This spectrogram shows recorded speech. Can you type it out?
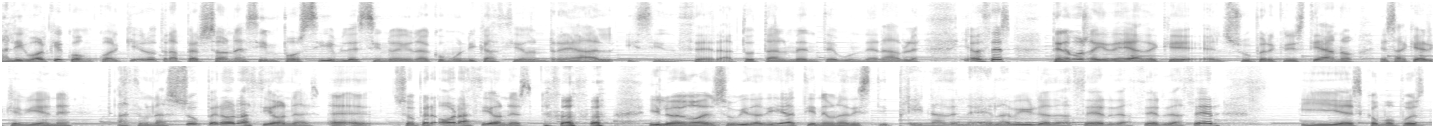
al igual que con cualquier otra persona, es imposible si no hay una comunicación real y sincera, totalmente vulnerable. Y a veces tenemos la idea de que el super cristiano es aquel que viene, hace unas super oraciones, eh, eh, super oraciones, y luego en su vida a día tiene una disciplina de leer la Biblia, de hacer, de hacer, de hacer, y es como, pues,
